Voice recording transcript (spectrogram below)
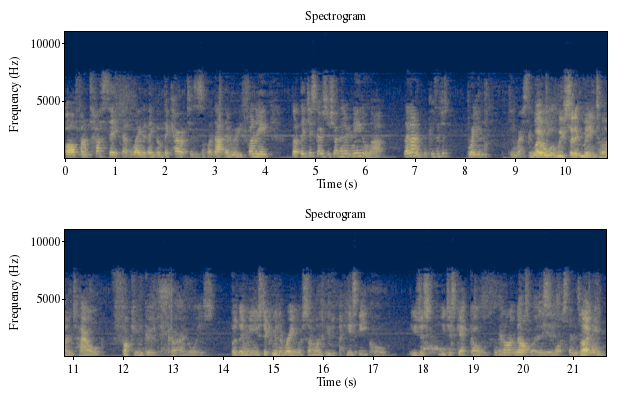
are fantastic at the way that they build their characters and stuff like that. They're really funny, but they just goes to show they don't need all that. They don't because they're just brilliant fucking wrestlers. Well, we've said it many times how fucking good Kurt Angle is, but then when you stick him in the ring with someone who's his equal, you just you just get gold. you can't not just is. watch them take Like- them in.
